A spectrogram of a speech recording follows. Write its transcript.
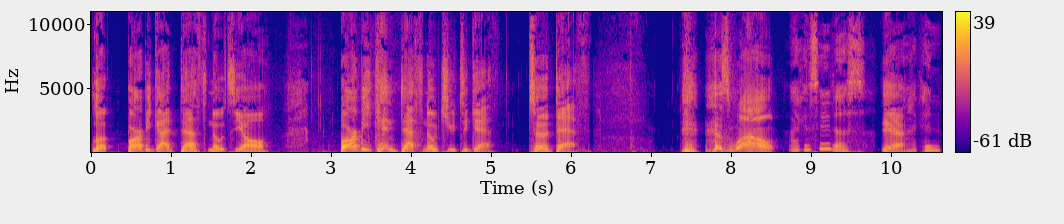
look, Barbie got death notes, y'all. Barbie can death note you to death. To death. It's wild. I can see this. Yeah. I can.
